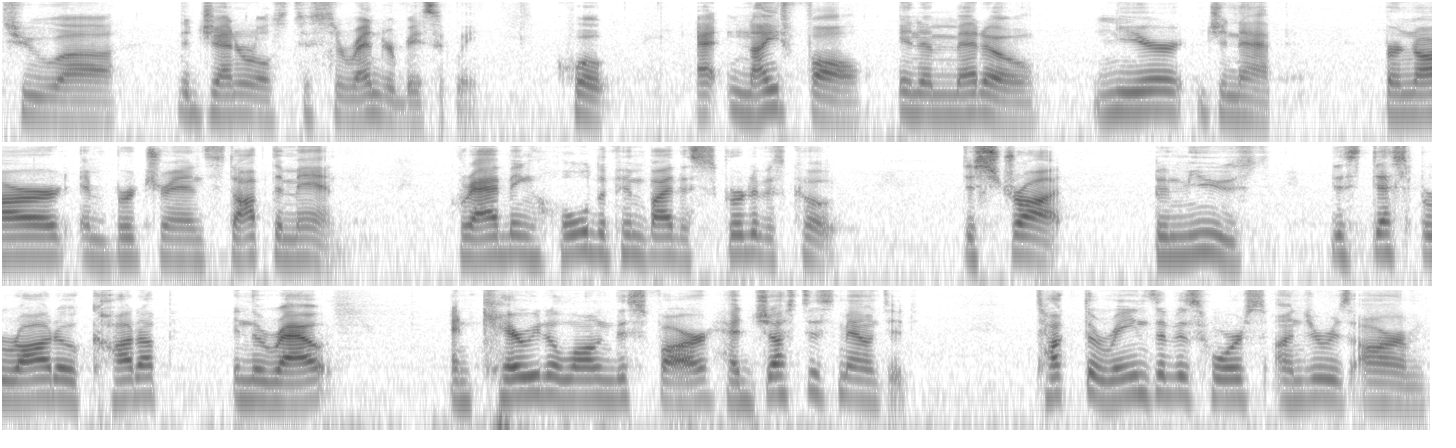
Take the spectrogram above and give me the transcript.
to uh, the generals to surrender, basically. Quote, At nightfall in a meadow near Genappe, Bernard and Bertrand stopped a man grabbing hold of him by the skirt of his coat. Distraught, bemused, this desperado caught up in the rout and carried along this far had just dismounted, tucked the reins of his horse under his arm,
